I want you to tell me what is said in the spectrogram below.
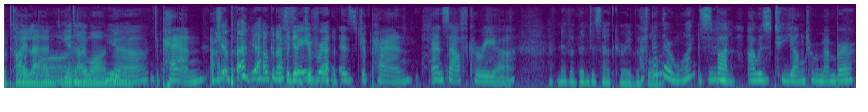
or Thailand, yeah, Taiwan, yeah, Japan. Japan. Yeah, how can I forget My favorite Japan? is Japan and South Korea. I've never been to South Korea before. I've been there once, Yeah. but I was too young to remember.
